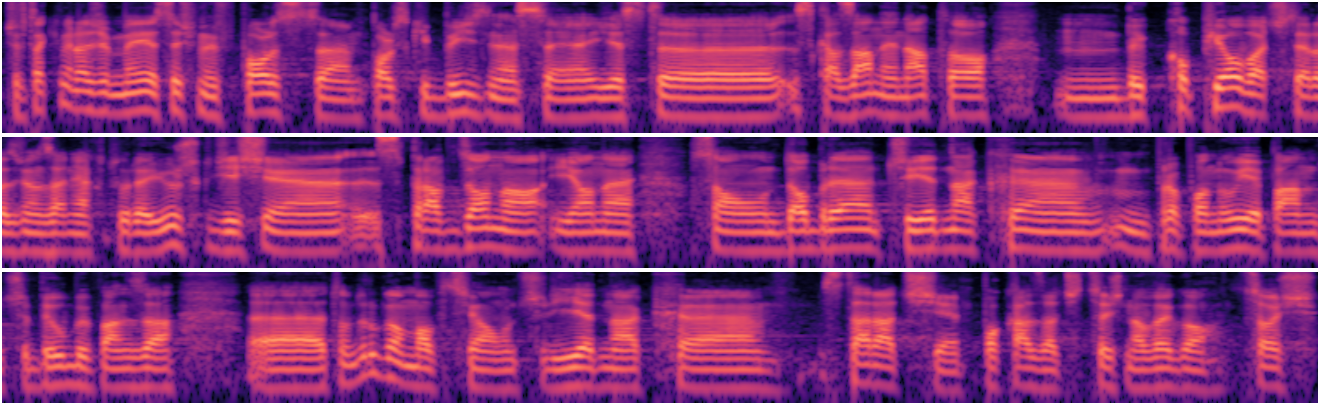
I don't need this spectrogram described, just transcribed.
Czy w takim razie my jesteśmy w Polsce, polski biznes jest skazany na to, by kopiować te rozwiązania, które już gdzieś sprawdzono i one są są dobre, czy jednak e, proponuje pan, czy byłby pan za e, tą drugą opcją, czyli jednak e, starać się pokazać coś nowego, coś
